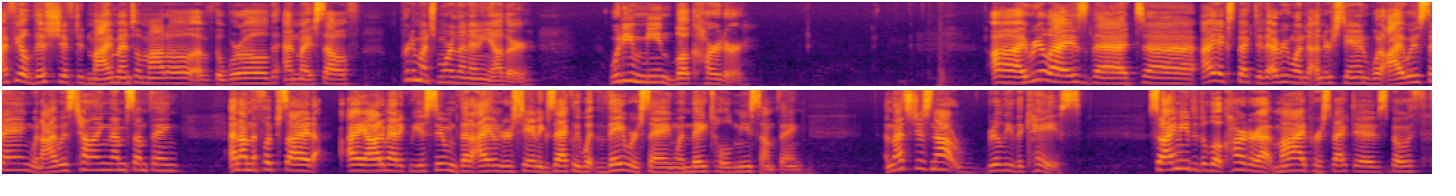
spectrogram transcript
I feel this shifted my mental model of the world and myself pretty much more than any other. What do you mean look harder? Uh, I realized that uh, I expected everyone to understand what I was saying when I was telling them something. And on the flip side, I automatically assumed that I understand exactly what they were saying when they told me something. And that's just not really the case. So I needed to look harder at my perspectives, both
